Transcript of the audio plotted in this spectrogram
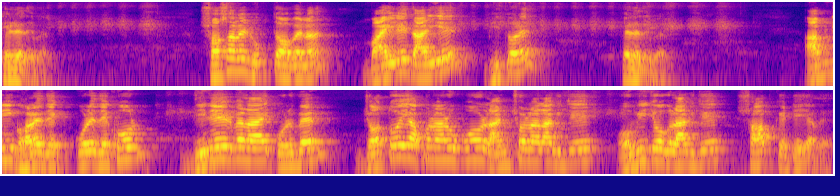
ফেলে দেবেন। শ্মশানে ঢুকতে হবে না, বাইরে দাঁড়িয়ে ভিতরে ফেলে দেবেন। আপনি ঘরে দেখ, করে দেখুন দিনের বেলায় করবেন, যতই আপনার উপর লাঞ্ছনা লাগছে, অভিযোগ লাগছে, সব কেটে যাবে।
